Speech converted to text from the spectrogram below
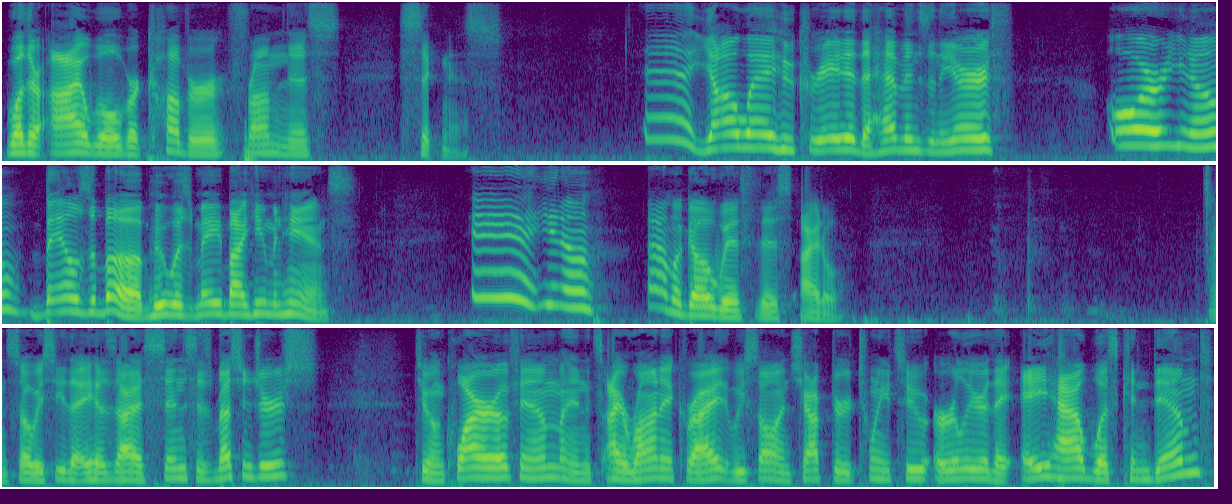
whether I will recover from this sickness. Eh, Yahweh, who created the heavens and the earth, or, you know, Beelzebub, who was made by human hands. Eh, you know, I'm going to go with this idol. And so we see that Ahaziah sends his messengers to inquire of him. And it's ironic, right? We saw in chapter 22 earlier that Ahab was condemned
